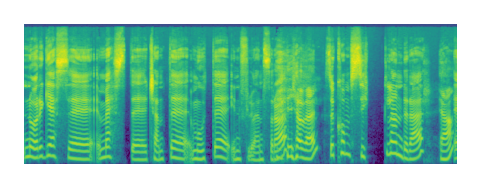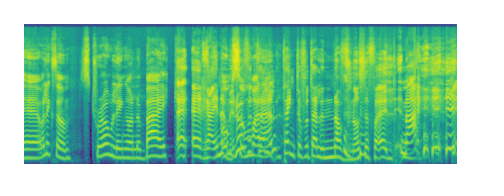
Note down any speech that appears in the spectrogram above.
Norges eh, mest eh, kjente moteinfluensere, Ja vel? som kom syklende der. Ja. Eh, og liksom strolling on a bike. Jeg, jeg regner Om med du har sommeren. tenkt å fortelle navnet også, for jeg, Nei! det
